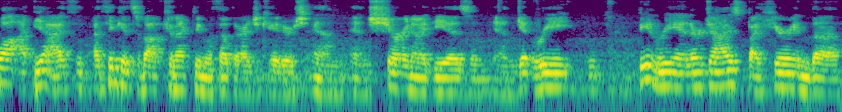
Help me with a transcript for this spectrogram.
Well, yeah, I, th- I think it's about connecting with other educators and, and sharing ideas and, and get re being re-energized by hearing the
